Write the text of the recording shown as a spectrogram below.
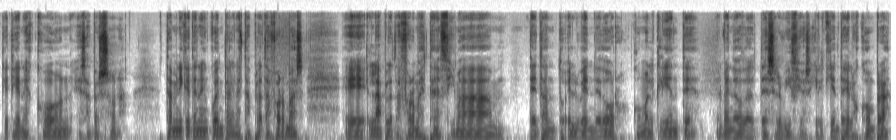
que tienes con esa persona. También hay que tener en cuenta que en estas plataformas eh, la plataforma está encima de tanto el vendedor como el cliente, el vendedor de, servicios y el cliente que los compra,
